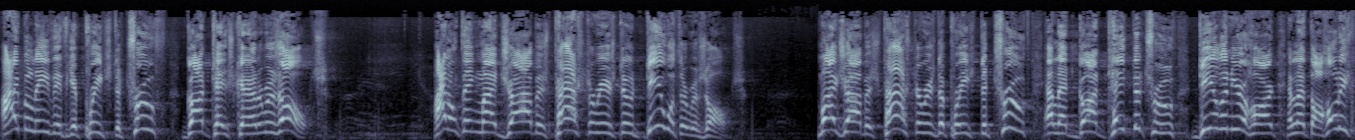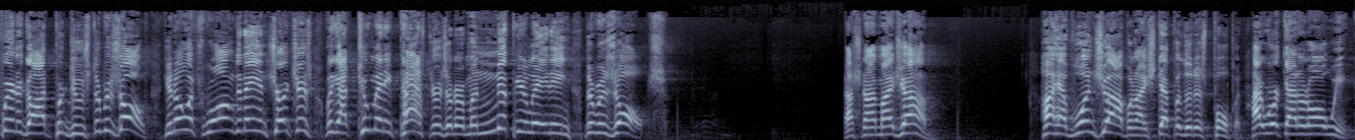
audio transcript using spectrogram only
I believe if you preach the truth, God takes care of the results. I don't think my job as pastor is to deal with the results. My job as pastor is to preach the truth and let God take the truth, deal in your heart, and let the Holy Spirit of God produce the results. You know what's wrong today in churches? We got too many pastors that are manipulating the results. That's not my job. I have one job when I step into this pulpit. I work at it all week.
